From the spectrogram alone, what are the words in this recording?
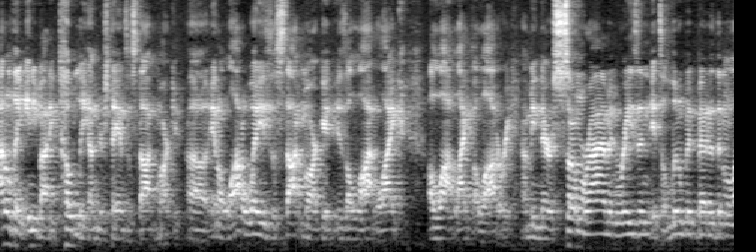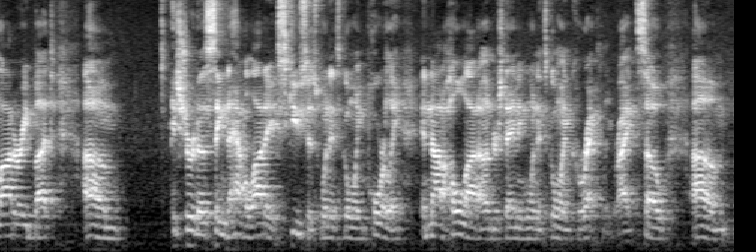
I don't think anybody totally understands the stock market. Uh, in a lot of ways, the stock market is a lot like a lot like the lottery. I mean, there's some rhyme and reason. It's a little bit better than a lottery, but um, it sure does seem to have a lot of excuses when it's going poorly and not a whole lot of understanding when it's going correctly, right? So, um,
